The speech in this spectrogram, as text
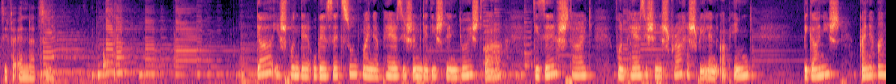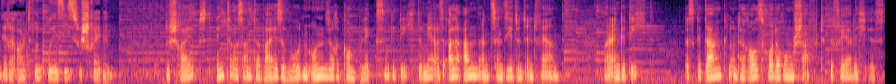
Sie verändert sie. Da ich von der Übersetzung meiner persischen Gedichte enttäuscht war, die sehr stark von persischen Sprachspielen abhing, begann ich eine andere Art von Poesie zu schreiben. Du schreibst, interessanterweise wurden unsere komplexen Gedichte mehr als alle anderen zensiert und entfernt, weil ein Gedicht das Gedanken und Herausforderungen schafft, gefährlich ist.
